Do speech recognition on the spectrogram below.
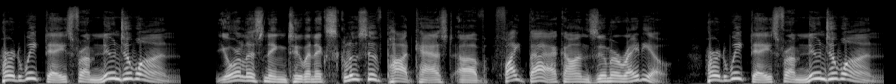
heard weekdays from noon to one. You're listening to an exclusive podcast of Fight Back on Zoomer Radio, heard weekdays from noon to one.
